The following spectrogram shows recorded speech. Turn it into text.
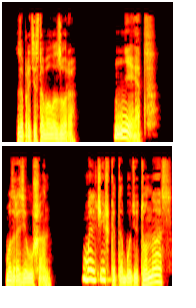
— запротестовала Зора. «Нет», — возразил Ушан. «Мальчишка-то будет у нас».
